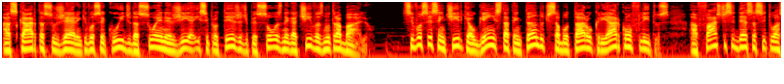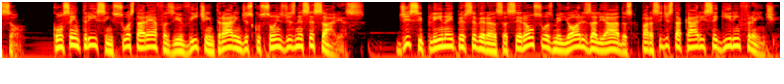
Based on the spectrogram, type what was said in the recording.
as cartas sugerem que você cuide da sua energia e se proteja de pessoas negativas no trabalho. Se você sentir que alguém está tentando te sabotar ou criar conflitos, afaste-se dessa situação. Concentre-se em suas tarefas e evite entrar em discussões desnecessárias. Disciplina e perseverança serão suas melhores aliadas para se destacar e seguir em frente.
